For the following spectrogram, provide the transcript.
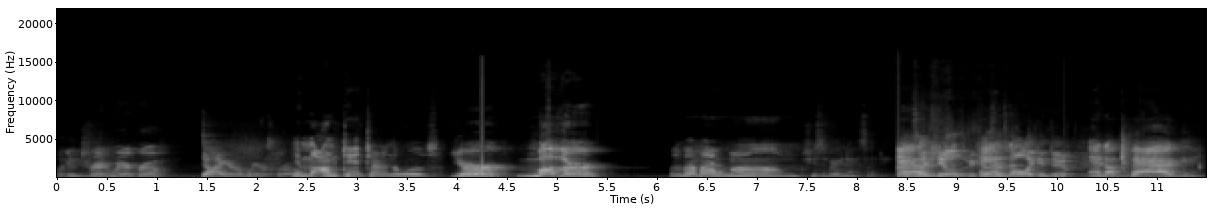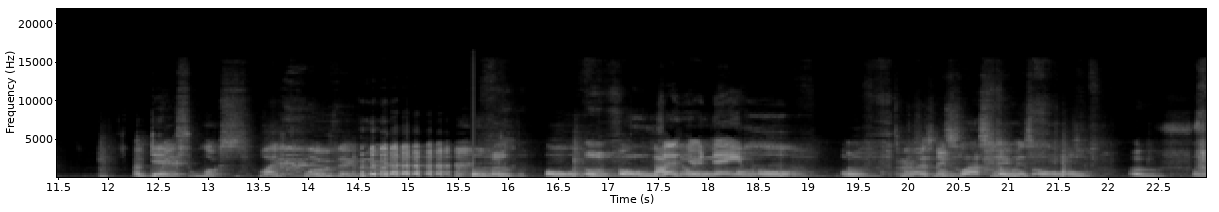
Fucking dread werecrow. Dire werecrow. Your mom can't turn the wolves. Your mother. What about my mom? She's a very nice lady. That's and, I killed because and- that's all I can do. and a bag Of dicks. with looks like clothing. oh. Old. Oh. Old. Is not that your name? Old. Oh. That's my last name. His last name is Old. Oh. I,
